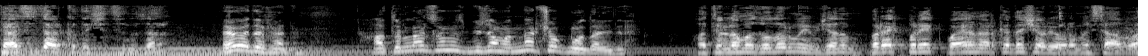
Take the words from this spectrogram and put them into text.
telsiz arkadaşısınız ha? Evet efendim. Hatırlarsanız bir zamanlar çok modaydı. Hatırlamaz olur muyum canım? Break break bayan arkadaş arıyorum hesabı.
